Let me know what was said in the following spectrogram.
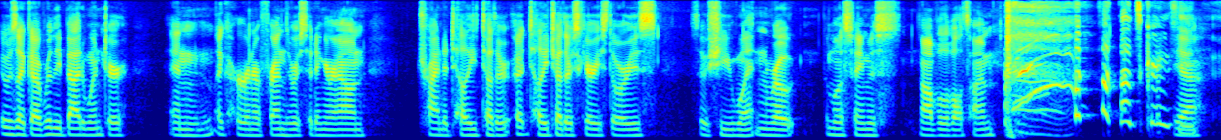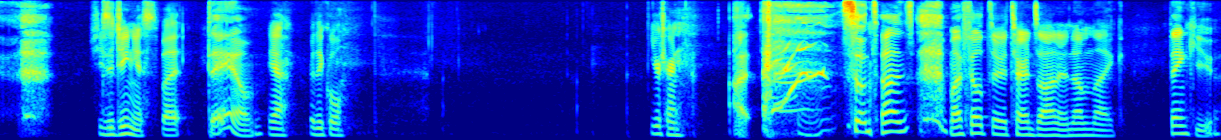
It was like a really bad winter, and like her and her friends were sitting around trying to tell each other uh, tell each other scary stories. So she went and wrote the most famous novel of all time. That's crazy. Yeah, she's a genius. But Damn. yeah, really cool. Your turn. I, sometimes my filter turns on and I'm like, thank you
